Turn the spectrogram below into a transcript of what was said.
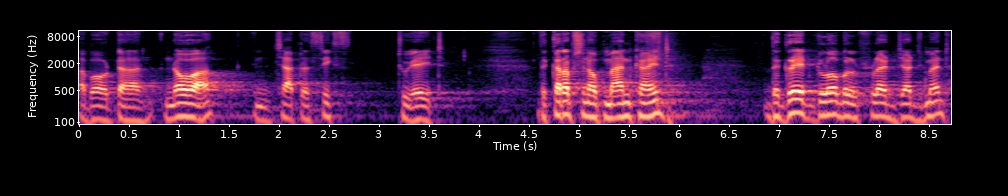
about uh, Noah in chapter 6 to 8, the corruption of mankind, the great global flood judgment,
